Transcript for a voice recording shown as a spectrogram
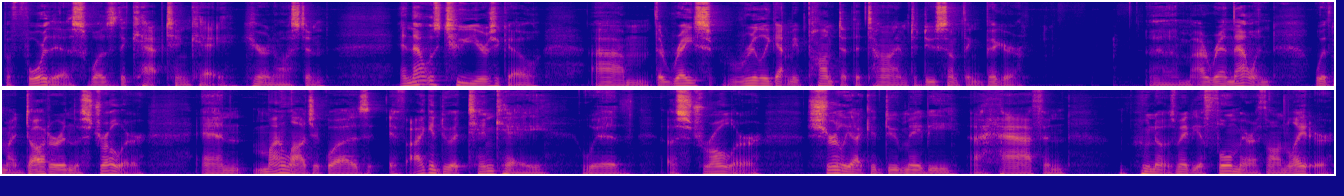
before this was the CAP 10K here in Austin. And that was two years ago. Um, the race really got me pumped at the time to do something bigger. Um, I ran that one with my daughter in the stroller. And my logic was if I can do a 10K with a stroller, surely I could do maybe a half and who knows, maybe a full marathon later.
